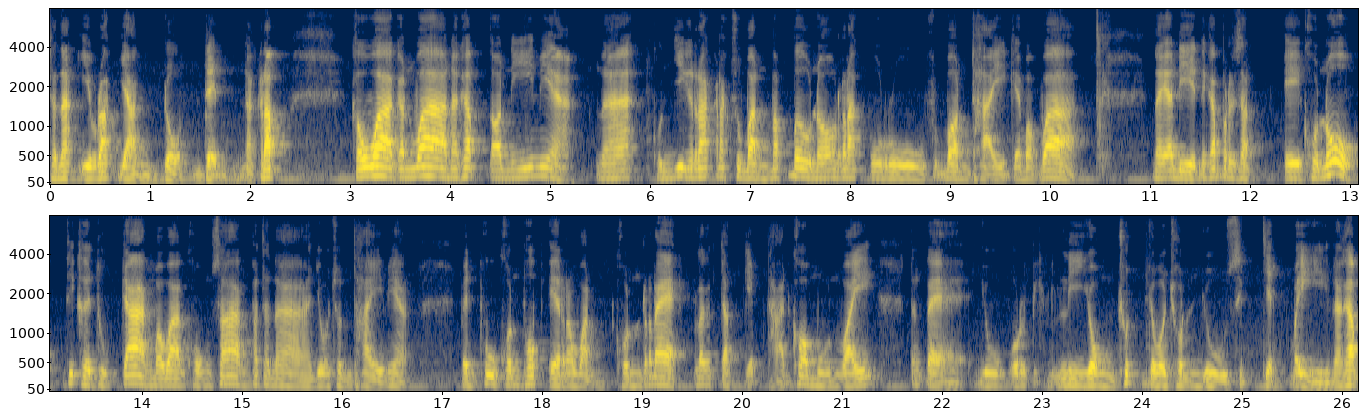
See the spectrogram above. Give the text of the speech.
ชนะอิรักอย่างโดดเด่นนะครับ เขาว่ากันว่านะครับตอนนี้เนี่ยนะฮะคุณยิ่งรักรักสุบันบับเบิลน้องรักกูรูฟุตบอลไทย แกบอกว่า ในอดีตนะครับบริษัทเอโคโนที่เคยถูกจ้างมาวางโครงสร้างพัฒนาเยชนไทยเนี่ยเป็นผู้ค้นพบเอราวันคนแรกแล้วก็จัดเก็บฐานข้อมูลไว้ ตั้งแต่อยู่โอลิมปิกลียงชุดเยาวชนอยู่17 ปีนะครับ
